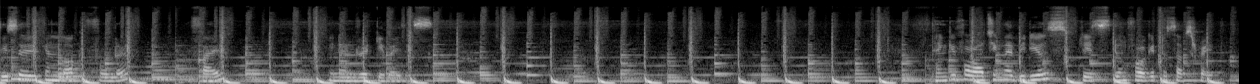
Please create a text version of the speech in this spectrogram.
This way you can lock a folder file in Android devices. Thank you for watching my videos. Please don't forget to subscribe.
